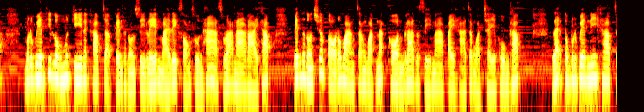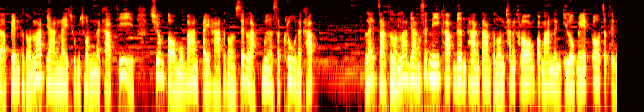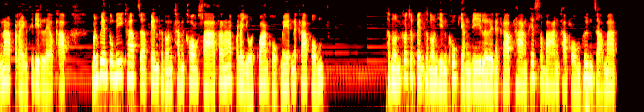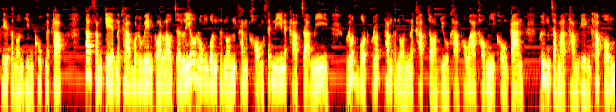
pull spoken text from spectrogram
บริเวณที่ลงเมื่อกี้นะครับ จะเป็นถนนสีเลนหมายเลข 205 สุรานารายครับ เป็นถนนเชื่อมต่อระหว่างจังหวัดนครราชสีมาไปหาจังหวัดชัยภูมิครับและตรงบริเวณนี้ครับจะเป็นถนนลาดยางในชุมชนนะครับ ที่เชื่อมต่อหมู่บ้านไปหาถนนเส้นหลักเมื่อสักครู่นะครับ และจากถนนลาดยางเส้นนี้ครับเดินทางตามถนนคันคลองประมาณ 1 กิโลเมตร ก็จะถึงหน้าแปลงที่ดินแล้วครับ บริเวณตรงนี้ครับจะเป็นถนนคันคลองสาธารณประโยชน์กว้าง 6 เมตรนะครับผมถนนก็จะเป็นถนนหินคุกอย่างดีเลยนะครับ ทางเทศบาลครับผมเพิ่งจะมาเทถนนหินคุกนะครับ ถ้าสังเกตนะครับบริเวณก่อนเราจะเลี้ยวลงบนถนนคันคลองเส้นนี้นะครับ จะมีรถบดรถทำถนนนะครับ จอดอยู่ครับ เพราะว่าเขามีโครงการเพิ่งจะมาทำเองครับผม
